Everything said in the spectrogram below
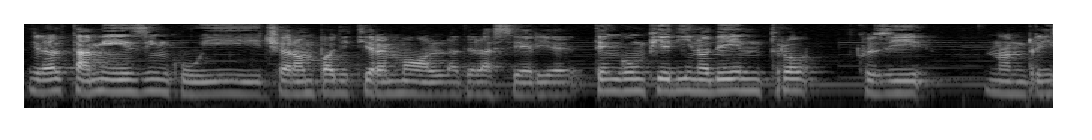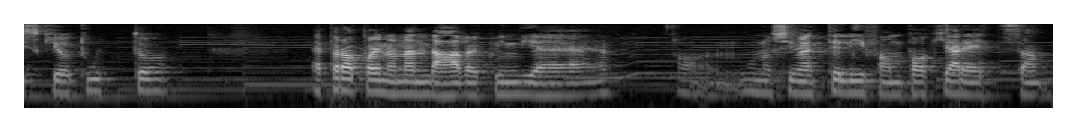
in realtà, mesi in cui c'era un po' di tira e molla della serie. Tengo un piedino dentro, così non rischio tutto. E però poi non andava e quindi è... oh, uno si mette lì, fa un po' chiarezza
